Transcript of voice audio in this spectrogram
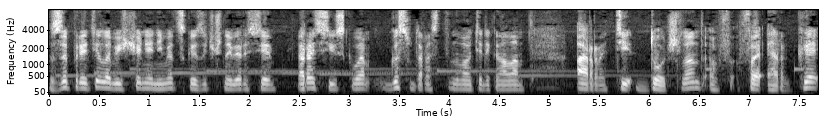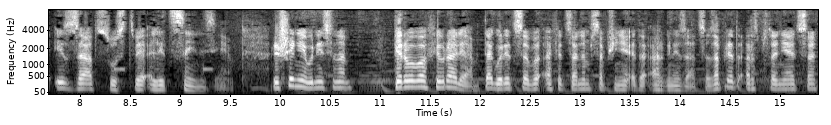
запретила вещание немецкоязычной версии российского государственного телеканала RT Deutschland в ФРГ из-за отсутствия лицензии. Решение вынесено 1 февраля, так говорится в официальном сообщении этой организации. Запрет распространяется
